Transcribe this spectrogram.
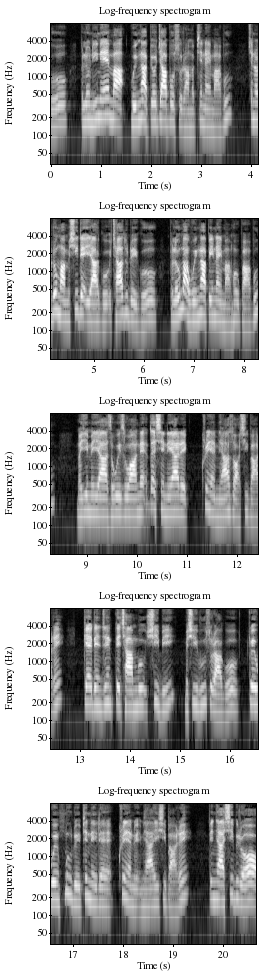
ကိုဘလို့နီးနဲ့မှဝေငှပြောကြဖို့ဆိုတာမဖြစ်နိုင်ပါဘူး ကျွန်တော်တို့မှာမရှိတဲ့အရာကိုအခြားသူတွေကိုဘလို့မှဝေငှပေးနိုင်မှာမဟုတ်ပါဘူးမယင်မယာဇဝေဇဝါနဲ့အသက်ရှင်နေရတဲ့ခရိယန်များစွာရှိပါတယ်ကယ်တင်ခြင်းတေချာမှုရှိပြီးမရှိဘူးဆိုတာကို တွေ့ဝေမှုတွေဖြစ်နေတဲ့ခရိယန်တွေအများကြီးရှိပါတယ်ပညာရှိပြီးတော့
